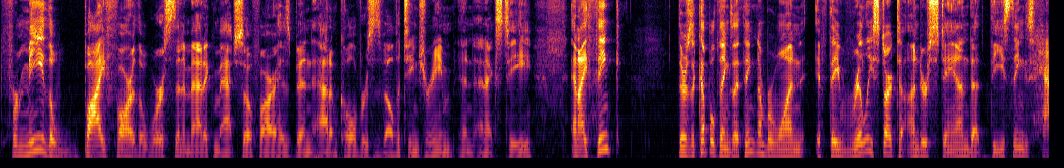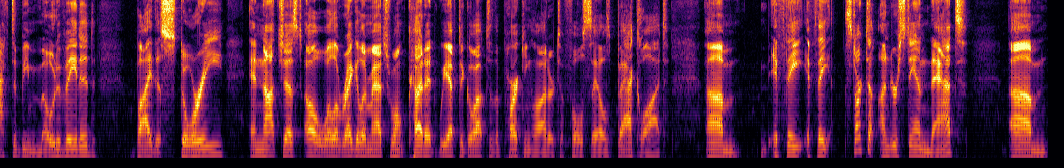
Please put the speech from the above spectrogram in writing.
for me, the by far the worst cinematic match so far has been Adam Cole versus Velveteen Dream in NXT, and I think there's a couple things. I think number one, if they really start to understand that these things have to be motivated by the story and not just oh well a regular match won't cut it we have to go out to the parking lot or to Full Sail's backlot um, if they if they start to understand that um,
